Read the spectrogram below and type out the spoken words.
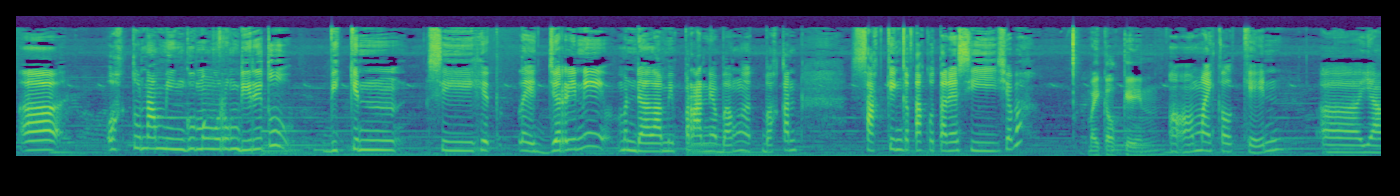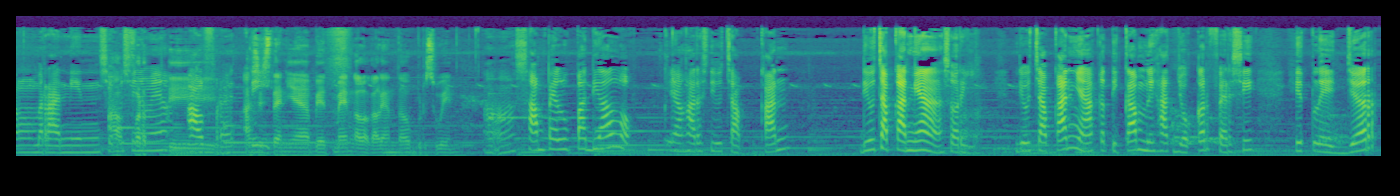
Eh, waktu 6 minggu mengurung diri tuh bikin si Heath Ledger ini mendalami perannya banget. Bahkan saking ketakutannya si siapa? Michael Caine, Oh, oh, Michael Caine eh, yang meranin siapa sih Alfred namanya? di Alfred di asistennya Batman kalau kalian tahu Bruce Wayne. Uh-uh, sampai lupa dialog yang harus diucapkan diucapkannya sorry diucapkannya ketika melihat Joker versi Heath Ledger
